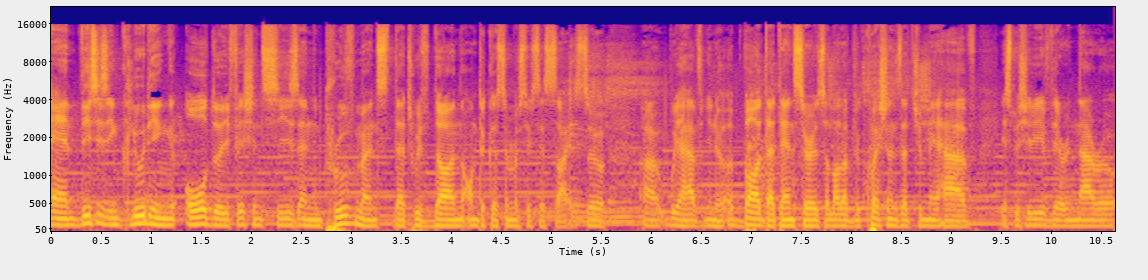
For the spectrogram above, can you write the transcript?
And this is including all the efficiencies and improvements that we've done on the customer success side. So uh, we have, you know, a bot that answers a lot of the questions that you may have, especially if they're narrow.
